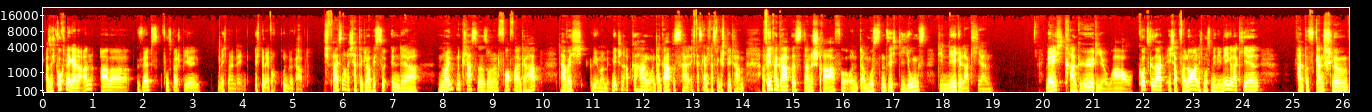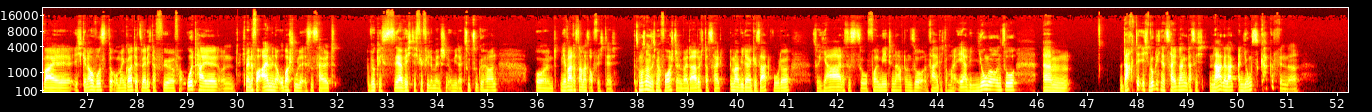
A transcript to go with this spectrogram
Also ich gucke mir gerne an, aber selbst Fußball spielen nicht mein Ding. Ich bin einfach unbegabt. Ich weiß noch, ich hatte, glaube ich, so in der neunten Klasse so einen Vorfall gehabt, da habe ich wie immer mit Mädchen abgehangen und da gab es halt, ich weiß gar nicht, was wir gespielt haben. Auf jeden Fall gab es da eine Strafe und da mussten sich die Jungs die Nägel lackieren. Welch Tragödie, wow. Kurz gesagt, ich habe verloren, ich muss mir die Nägel lackieren. Fand es ganz schlimm, weil ich genau wusste, oh mein Gott, jetzt werde ich dafür verurteilt. Und ich meine, vor allem in der Oberschule ist es halt wirklich sehr wichtig für viele Menschen irgendwie dazuzugehören. Und mir war das damals auch wichtig. Das muss man sich mal vorstellen, weil dadurch, dass halt immer wieder gesagt wurde, so ja, das ist so voll mädchenhaft und so und verhalte dich doch mal eher wie ein Junge und so, ähm, dachte ich wirklich eine Zeit lang, dass ich Nagellack an Jungs kacke finde.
